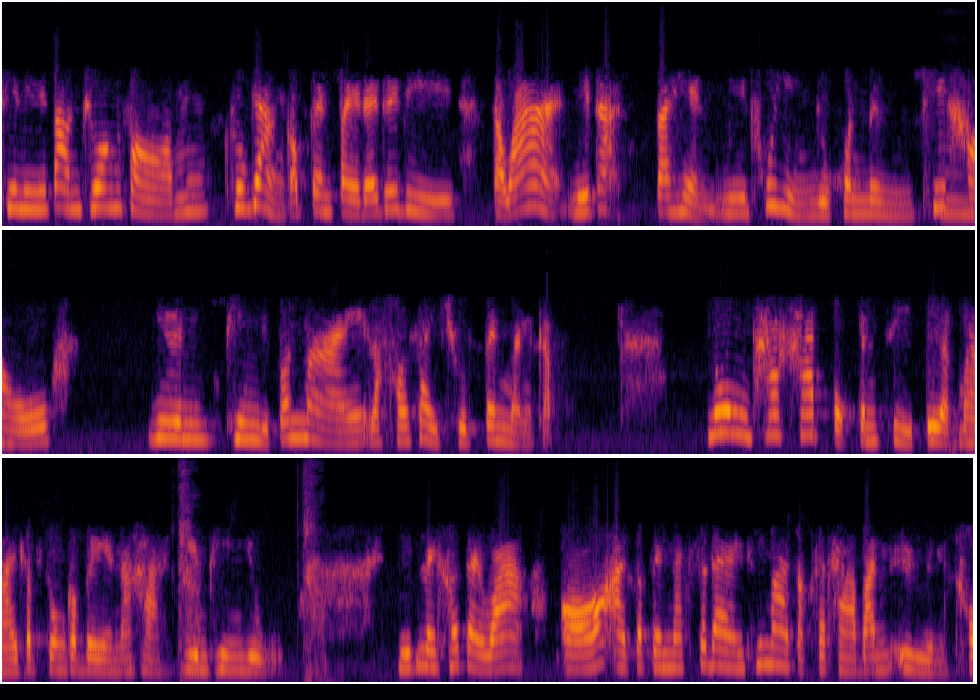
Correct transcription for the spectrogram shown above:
ทีนี้ตอนช่วงซ้อมทุกอย่างก็เป็นไปได้ด้วยดี แต่ว่านิดอะจะเห็นมีผู้หญิงอยู่คนหนึ่งที่เขา ยืนพิงอยู่ต้นไม้ แล้วเขาใส่ชุดเป็นเหมือนกับ นุ่งผ้าคาดปกเป็นสีเปลือกไม้กับจงกระเบนนะคะ ยืนพิงอยู่ครับนิดเลยเข้าใจว่า อ๋อ อาจจะเป็นนักแสดงที่มาจากสถาบันอื่น เขา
